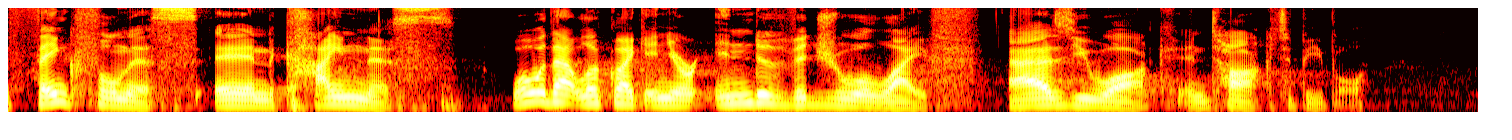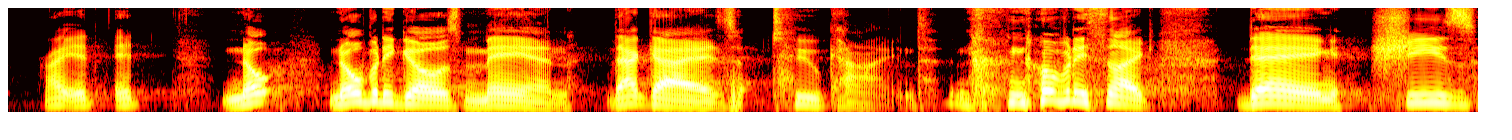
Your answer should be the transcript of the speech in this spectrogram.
thankfulness and kindness. What would that look like in your individual life as you walk and talk to people? Right? It, it, no, nobody goes, man, that guy's too kind. Nobody's like, dang, she's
